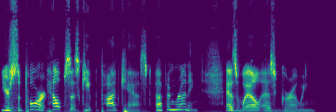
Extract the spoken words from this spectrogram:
Your support helps us keep the podcast up and running, as well as growing.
